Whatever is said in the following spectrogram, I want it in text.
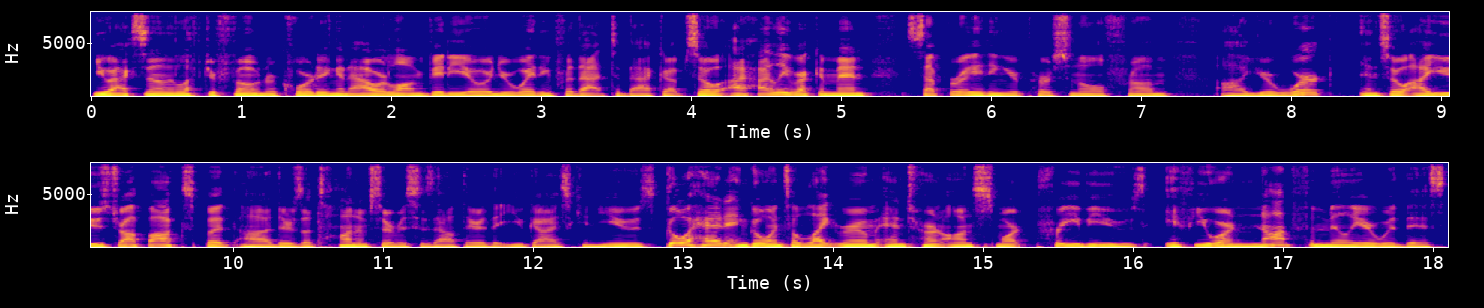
you accidentally left your phone recording an hour long video and you're waiting for that to back up. So I highly recommend separating your personal from uh, your work. And so I use Dropbox, but uh, there's a ton of services out there that you guys can use. Go ahead and go into Lightroom and turn on Smart Previews. If you are not familiar with this,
